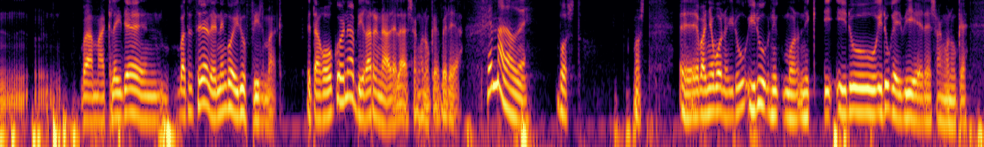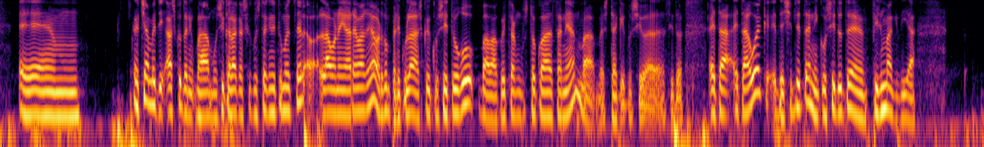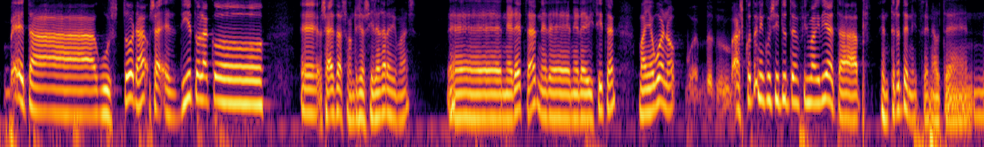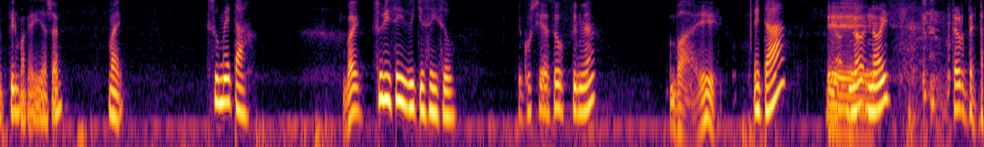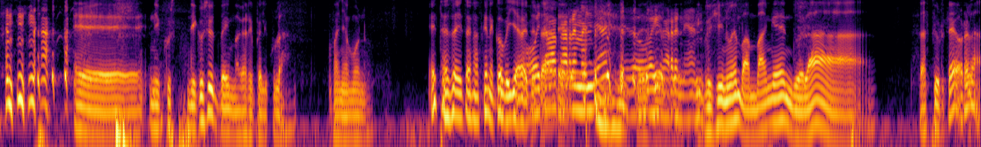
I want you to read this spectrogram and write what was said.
ba, McLaren batez ere lehenengo hiru filmak. Eta gogokoena bigarrena dela esango nuke berea. Zenba daude? Bost. Bost. E, baina, bueno, iru, iru, nik, bueno, nik iru, iru gehi bi ere esango nuke. E, etxean beti, askotan, ba, musikalak asko ikusten genitu metzel, lau nahi garre bagea, orduan pelikula asko ikusi ditugu, ba, bakoitzan gustokoa zanean, ba, besteak ikusi behar zitu. Eta, eta hauek, desintetan ikusi duten filmak dira. Eta gustora, osea, ez dietolako, eh, osea, ez da sonrisa silegrari maz, eh, neretzat, nere, nere bizitzen, baina, bueno, askotan ikusi duten filmak dira eta pff, entretenitzen hauten filmak egia zen. Bai. Zumeta, Bai, zuri zeiz bitu zeizu. Ikusi ez du filmea? bai. Eta? Eh, No, noiz? Ze urtetan? Eh, nik us- nik ikusi behin bakarri pelikula. Baina, bueno. Eta ez da izan azkeneko bilabete. Hogeita bat garren mendean, edo bai garrenean. Ikusi nuen banbangen duela zazpi urte horrela.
